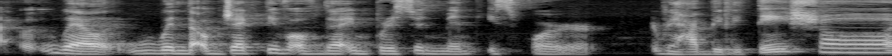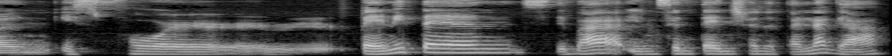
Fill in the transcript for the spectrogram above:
uh, well, when the objective of the imprisonment is for rehabilitation, is for penitence, di ba? Yung sentensya na talaga,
